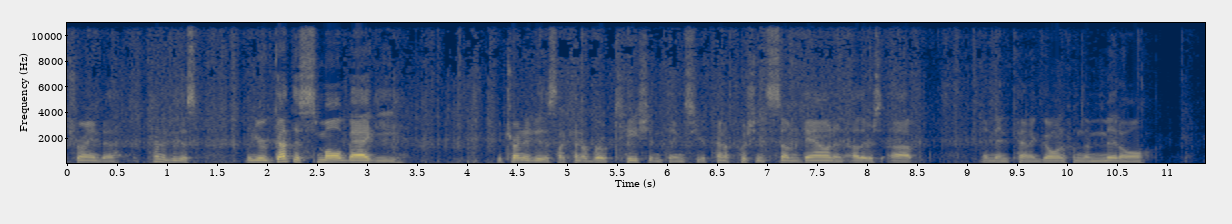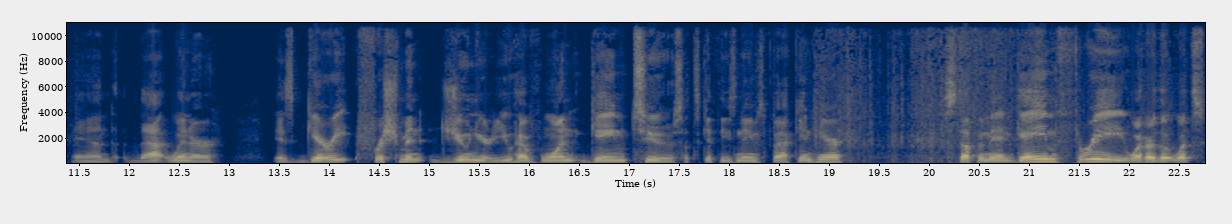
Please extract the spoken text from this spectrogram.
Trying to kind of do this. When you've got this small baggie, you're trying to do this like kind of rotation thing. So you're kind of pushing some down and others up and then kind of going from the middle. And that winner is Gary Frischman Jr. You have won game two. So let's get these names back in here. Stuff them in. Game three. What are the what's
